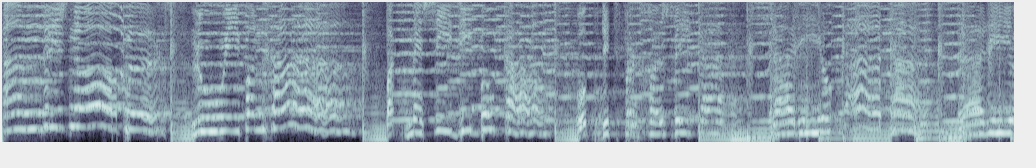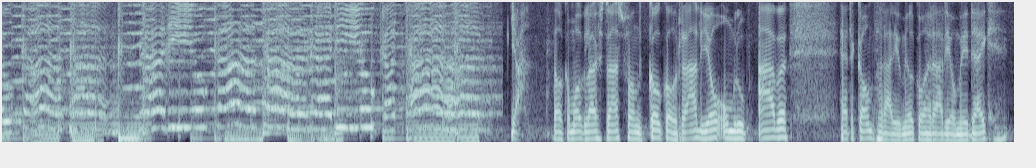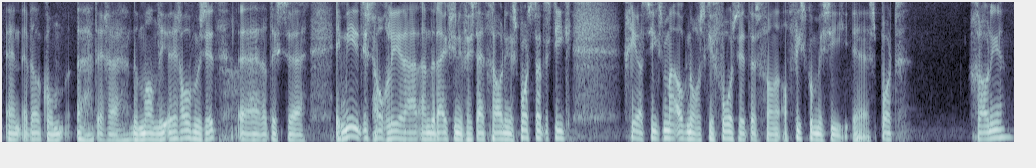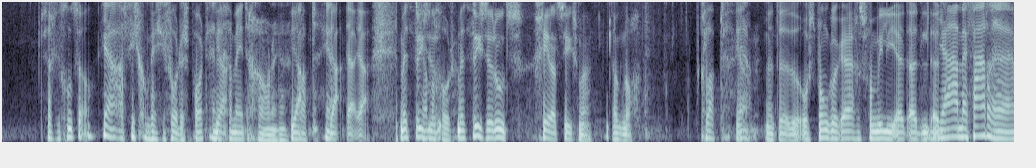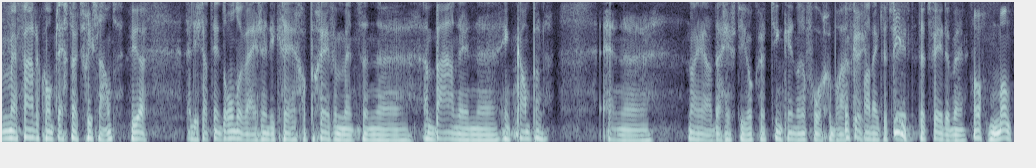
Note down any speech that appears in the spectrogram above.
Andries Noppert, Louis van Gaal. Pak Messi die bokaal op dit verguisd WK. Radio Qatar, Radio Qatar, Radio Qatar, Radio Qatar. Ja, welkom ook luisteraars van Coco Radio, Omroep Abe, Hertekamp, Radio Milko en Radio Meerdijk. En welkom eh, tegen de man die tegenover me zit. Eh, dat is eh emeritus hoogleraar aan de Rijksuniversiteit Groningen Sportstatistiek. Gerard Sieksma, ook nog eens een keer voorzitter van de adviescommissie eh, Sport Groningen. Zeg je het goed zo? Ja, adviescommissie voor de sport en Ja. de gemeente Groningen. Ja, Klopt. ja. Ja, ja, Met, Friese, met Friese roots, Gerard Sieksma, ook nog. Klopt. Ja. Ja. Met de oorspronkelijk ergens familie uit... uit, uit- Ja, mijn vader, eh, mijn vader komt echt uit Friesland. ja. En die zat in het onderwijs en die kreeg op een gegeven moment een, eh, een baan in, eh, in Kampen. En nou ja, daar heeft hij ook eh, tien kinderen voor gebracht. Waarvan ik de tweede, de tweede ben. Och man,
